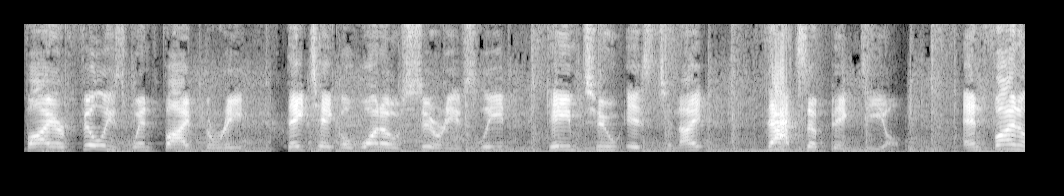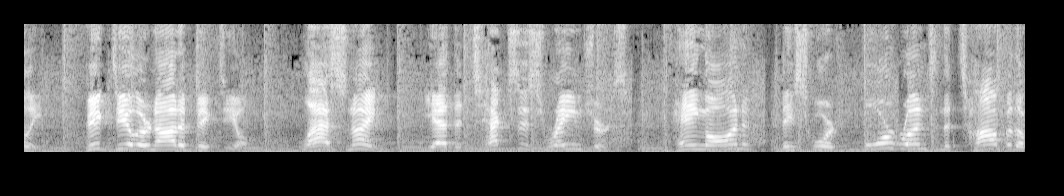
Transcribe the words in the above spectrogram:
fire. Phillies win 5 3. They take a 1 0 series lead. Game two is tonight. That's a big deal. And finally, big deal or not a big deal? Last night, you had the Texas Rangers hang on. They scored four runs in the top of the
